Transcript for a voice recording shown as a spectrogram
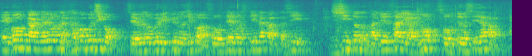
えー、今回のような過酷事故チェルノブリ級の事故は想定もしていなかったし地震との多重災害も想定をしていなかった。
